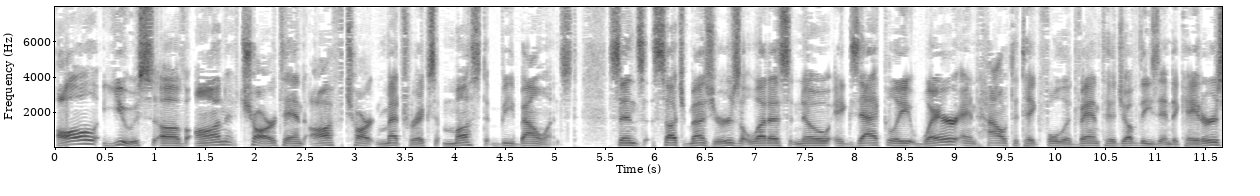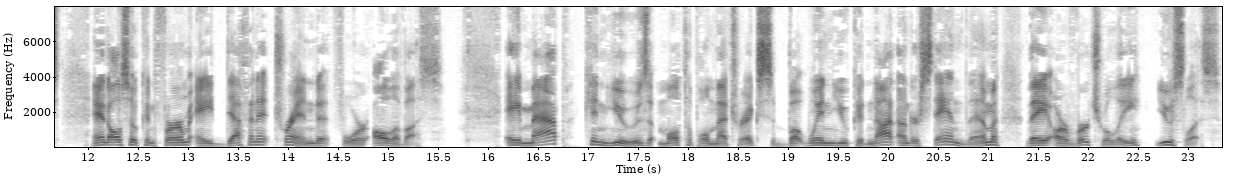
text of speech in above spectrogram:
All use of on chart and off chart metrics must be balanced, since such measures let us know exactly where and how to take full advantage of these indicators and also confirm a definite trend for all of us. A map can use multiple metrics, but when you could not understand them, they are virtually useless.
